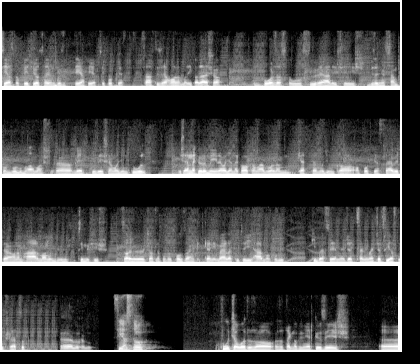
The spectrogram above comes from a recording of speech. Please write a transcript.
Sziasztok, Patriots rajongó, ez a THPFC Podcast 113. adása. Egy borzasztó, szürreális és bizonyos szempontból unalmas uh, mérkőzésen vagyunk túl, és ennek örömére, vagy ennek alkalmából nem ketten vagyunk a, a podcast felvételen, hanem hárman, úgyhogy Cimis is uh, csatlakozott hozzánk Kenny mellett, úgyhogy így hárman fogjuk kibeszélni a Jetseli meccset. Sziasztok, srácok! Hello, hello! Sziasztok! Furcsa volt ez a, ez a tegnapi mérkőzés.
